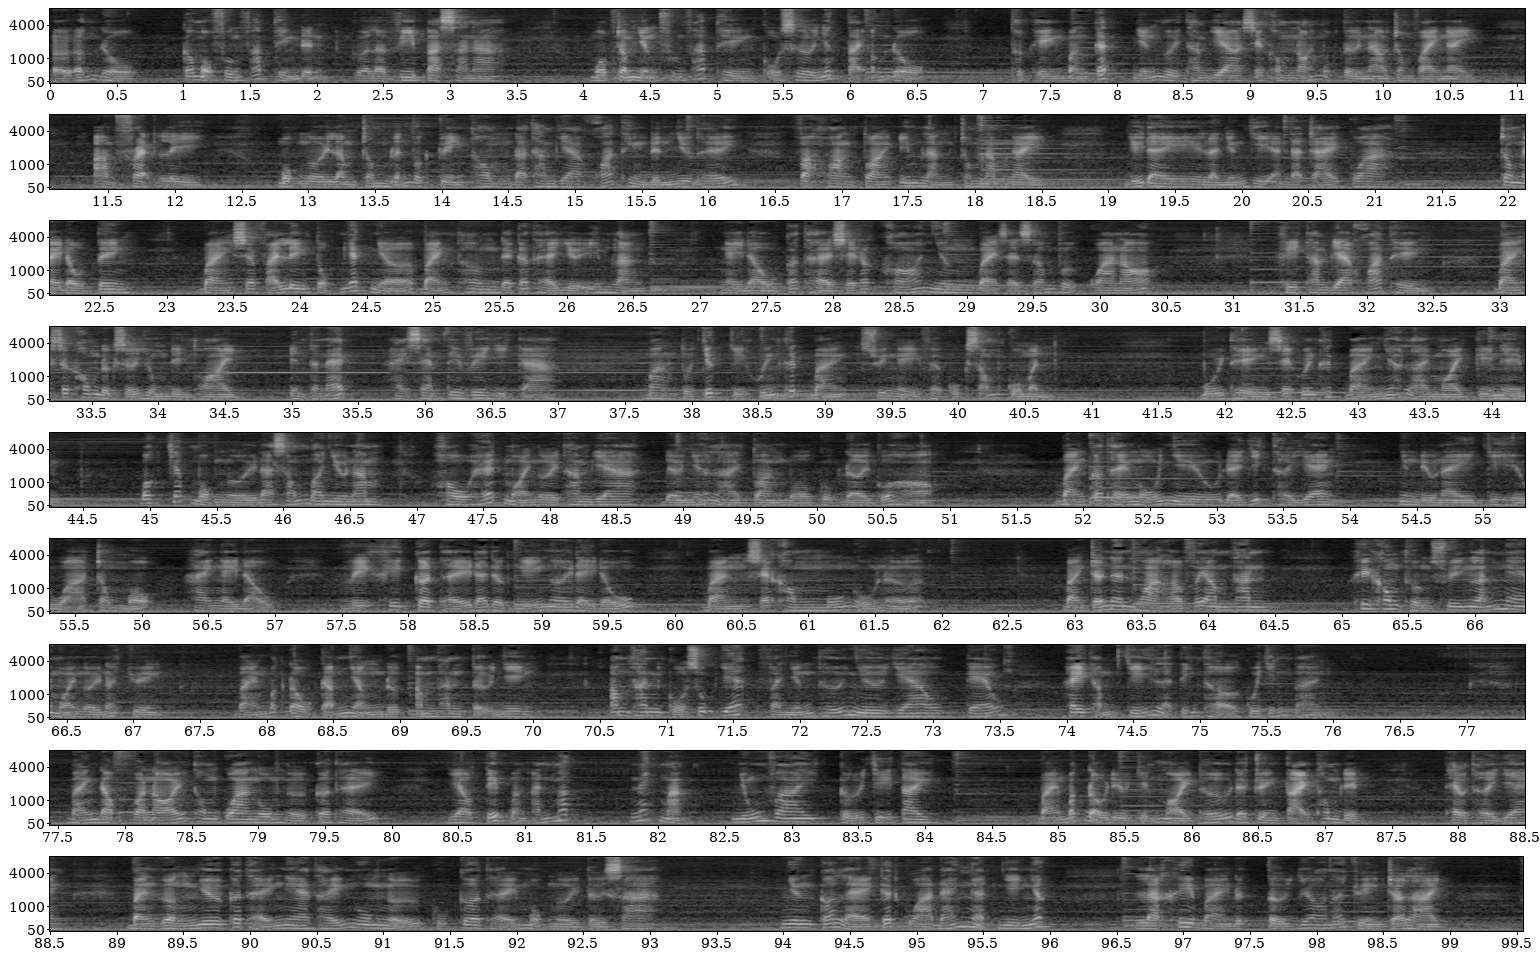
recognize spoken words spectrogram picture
Ở Ấn Độ, có một phương pháp thiền định gọi là Vipassana, một trong những phương pháp thiền cổ xưa nhất tại Ấn Độ, thực hiện bằng cách những người tham gia sẽ không nói một từ nào trong vài ngày. Alfred Lee, một người làm trong lĩnh vực truyền thông đã tham gia khóa thiền định như thế và hoàn toàn im lặng trong 5 ngày. Dưới đây là những gì anh đã trải qua. Trong ngày đầu tiên, bạn sẽ phải liên tục nhắc nhở bản thân để có thể giữ im lặng ngày đầu có thể sẽ rất khó, nhưng bạn sẽ sớm vượt qua nó. Khi tham gia khóa thiền, bạn sẽ không được sử dụng điện thoại, internet hay xem tv gì cả. Ban tổ chức chỉ khuyến khích bạn suy nghĩ về cuộc sống của mình. Buổi thiền sẽ khuyến khích bạn nhớ lại mọi kỷ niệm, bất chấp một người đã sống bao nhiêu năm, hầu hết mọi người tham gia đều nhớ lại toàn bộ cuộc đời của họ. Bạn có thể ngủ nhiều để giết thời gian, nhưng điều này chỉ hiệu quả trong một hai ngày đầu. Vì khi cơ thể đã được nghỉ ngơi đầy đủ, bạn sẽ không muốn ngủ nữa. Bạn trở nên hòa hợp với âm thanh. Khi không thường xuyên lắng nghe mọi người nói chuyện, bạn bắt đầu cảm nhận được âm thanh tự nhiên, âm thanh của xúc giác và những thứ như dao, kéo, hay thậm chí là tiếng thở của chính bạn. Bạn đọc và nói thông qua ngôn ngữ cơ thể, giao tiếp bằng ánh mắt, nét mặt, nhún vai, cử chỉ tay bạn bắt đầu điều chỉnh mọi thứ để truyền tải thông điệp. Theo thời gian, bạn gần như có thể nghe thấy ngôn ngữ của cơ thể một người từ xa. Nhưng có lẽ kết quả đáng ngạc nhiên nhất là khi bạn được tự do nói chuyện trở lại,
